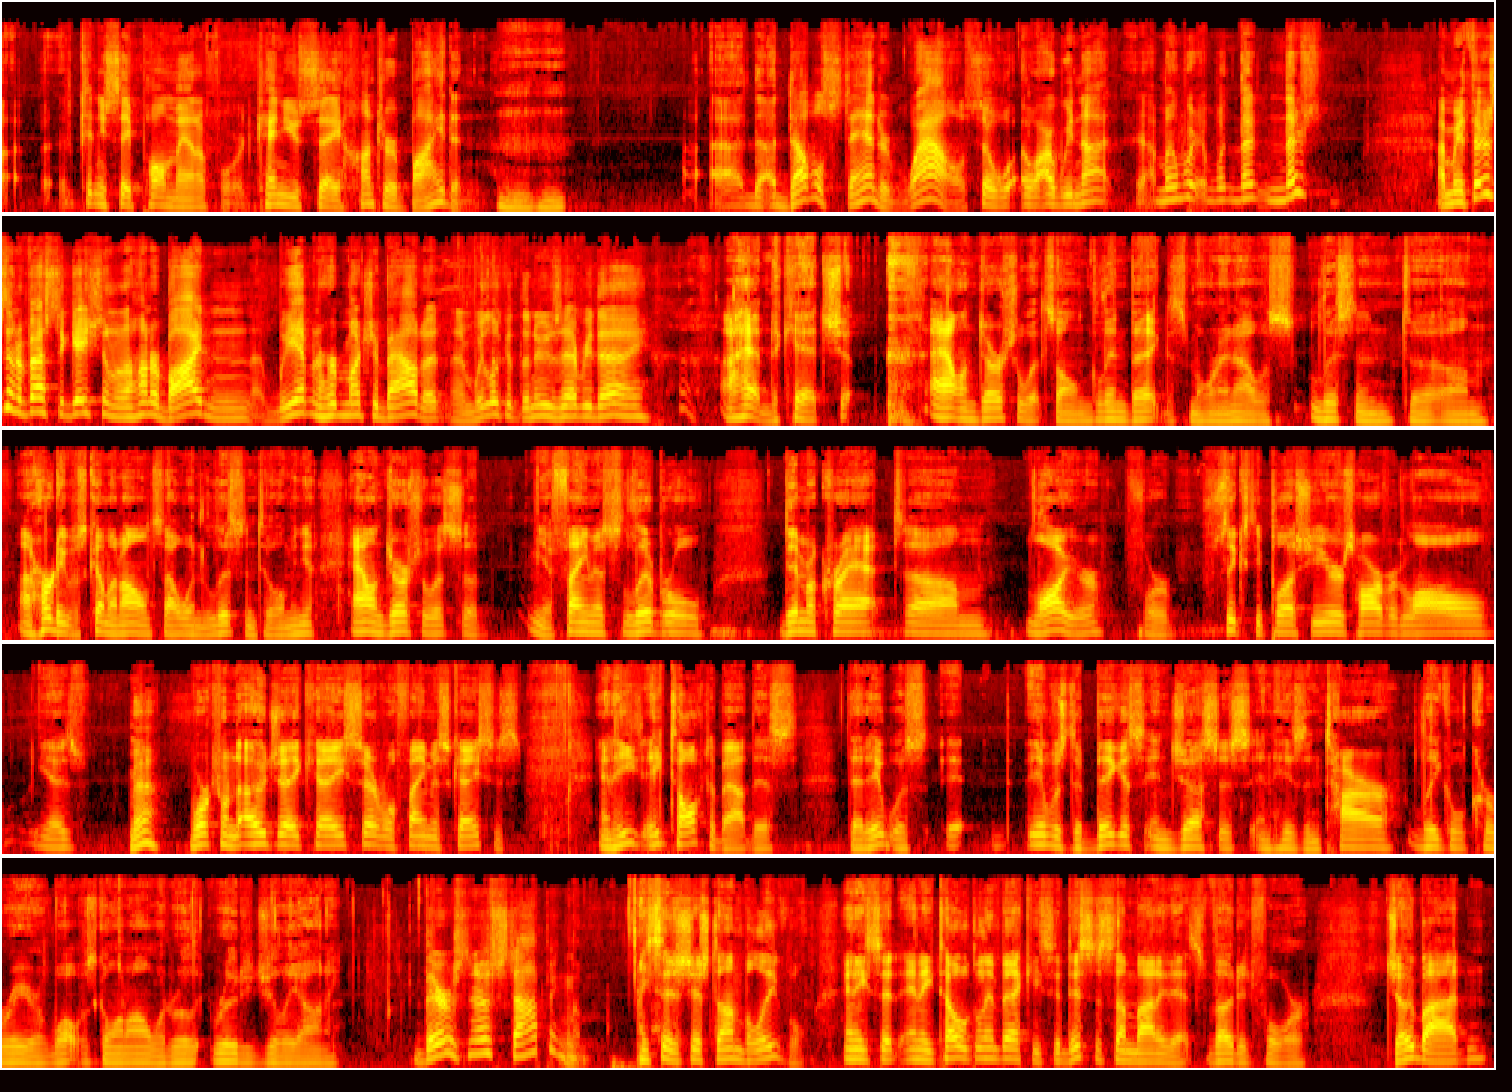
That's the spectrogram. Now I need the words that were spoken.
uh, can you say Paul Manafort? Can you say Hunter Biden? Mm-hmm. Uh, a double standard. Wow. So are we not? I mean, there's I mean, if there's an investigation on Hunter Biden, we haven't heard much about it, and we look at the news every day. I happened to catch Alan Dershowitz on Glenn Beck this morning. I was listening to. Um, I heard he was coming on, so I wouldn't listen to him. And, you know, Alan Dershowitz, a you know, famous liberal Democrat um, lawyer for sixty plus years, Harvard Law. You know, Yeah. Worked on the OJ case, several famous cases, and he he talked about this that it was it, it was the biggest injustice in his entire legal career. Of what was going on with Rudy Giuliani? There's no stopping them. He said it's just unbelievable. And he said, and he told Glenn Beck, he said, this is somebody that's voted for Joe Biden,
